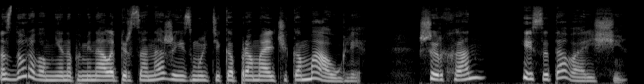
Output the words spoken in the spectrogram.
здорово мне напоминала персонажа из мультика про мальчика Маугли. Шерхан и сотоварищи.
